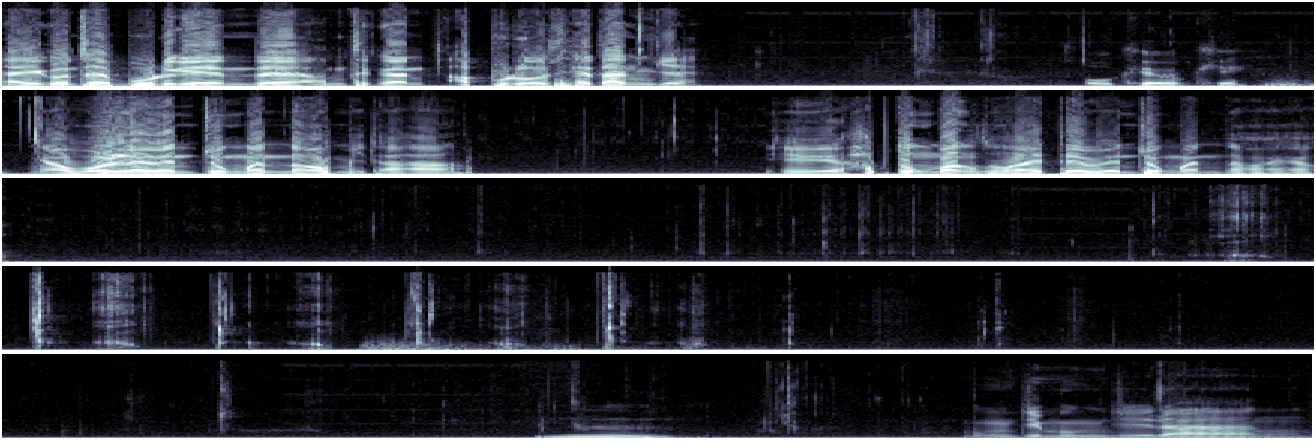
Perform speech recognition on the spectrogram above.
아, 이건 잘 모르겠는데 아무튼간 앞으로 세 단계 오케이 오케이. 아 원래 왼쪽만 나옵니다 예 합동 방송할 때 왼쪽만 나와요 음. 뭉지뭉지랑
